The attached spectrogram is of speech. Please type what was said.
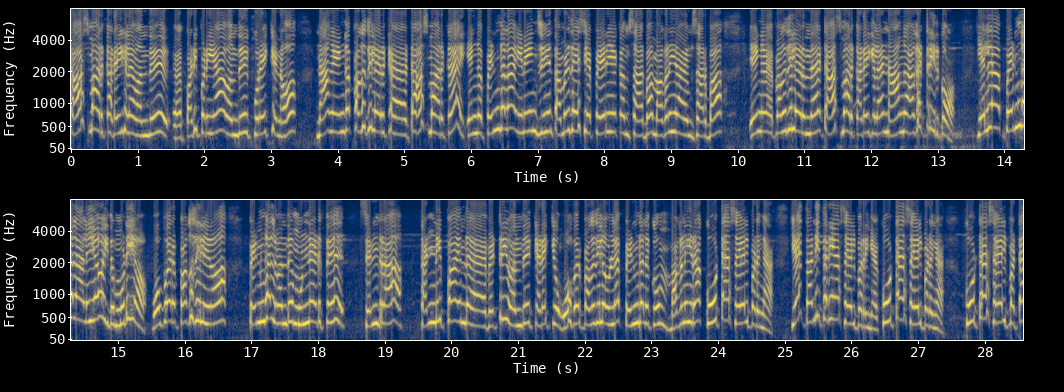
டாஸ்மாக் கடைகளை வந்து படிப்படியாக வந்து குறைக்கணும். நாங்கள் எங்கள் பகுதியில் இருக்க டாஸ்மார்க்கை எங்கள் பெண்களாக இணைஞ்சு தமிழ் தேசிய பேரியக்கம் மகளிர் ஆயம் சார்பாக எங்கள் பகுதியில் இருந்த டாஸ்மாக் கடைகளை நாங்கள் அகற்றியிருக்கோம். எல்லா பெண்களாலேயும் இது முடியும். ஒவ்வொரு பகுதியிலும் பெண்கள் வந்து முன்னெடுத்து சென்றா கண்டிப்பா இந்த வெற்றி வந்து கிடைக்கும். ஒவ்வொரு பகுதியில் உள்ள பெண்களுக்கும் மகளிரா கூட்டா செயல்படுங்க. ஏன் தனித்தனியா செயல்படுறீங்க? கூட்டா செயல்படுங்க. கூட்டா செயல்பட்டா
